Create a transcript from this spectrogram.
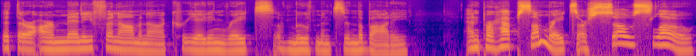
that there are many phenomena creating rates of movements in the body, and perhaps some rates are so slow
